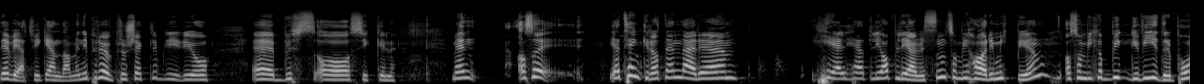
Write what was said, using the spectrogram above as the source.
Det vet vi ikke enda. Men i prøveprosjektet blir det jo uh, buss og sykkel. Men altså, jeg tenker at den der eh, helhetlige opplevelsen som vi har i Midtbyen, og som vi kan bygge videre på,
